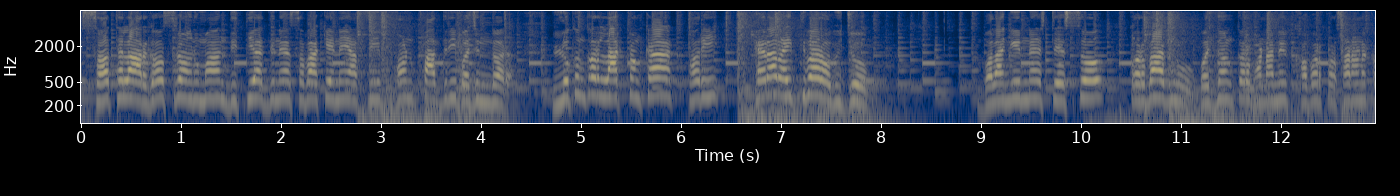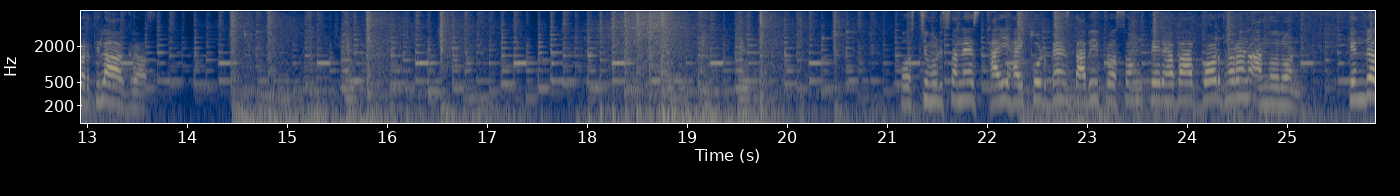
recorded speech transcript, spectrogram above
सत है अर्घस अनुमान, द्वितीय दिने सभा के नहीं आसी भंड पाद्री बजिंदर। लोकंर लाख टंका थरी फेरा अभियोग बलाङ्गिर नै स्टेज सो गर्नु बैद्य भण्डानी खबर प्रसारण गरि पश्चिमओडे स्थायी हाइकोर्ट बेञ्च दाबी प्रसंग फेर प्रसङ्ग फेर्ड धर आन्दोलन केन्द्रीय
